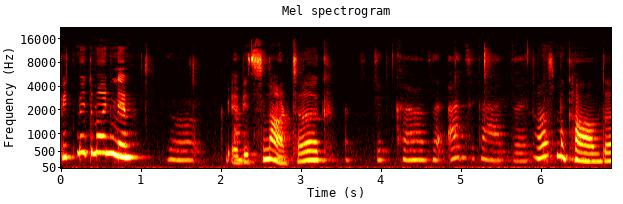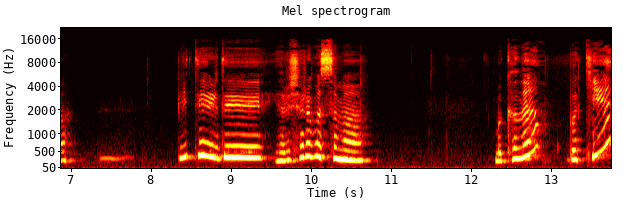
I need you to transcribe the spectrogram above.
Bitmedi mi annem? Yok. E, bitsin artık. Azıcık kaldı. Az kaldı. Az mı kaldı? Bitirdi. Yarış arabası mı? Bakalım. Bakayım.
